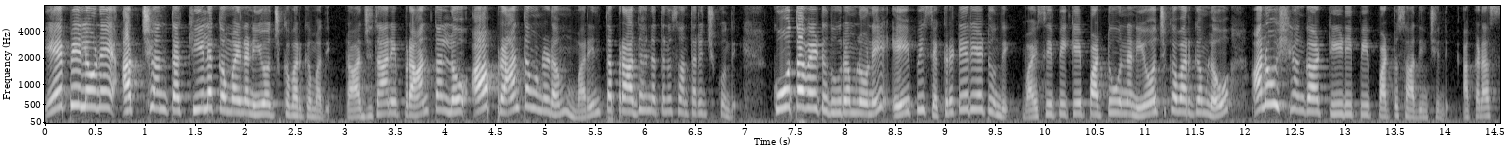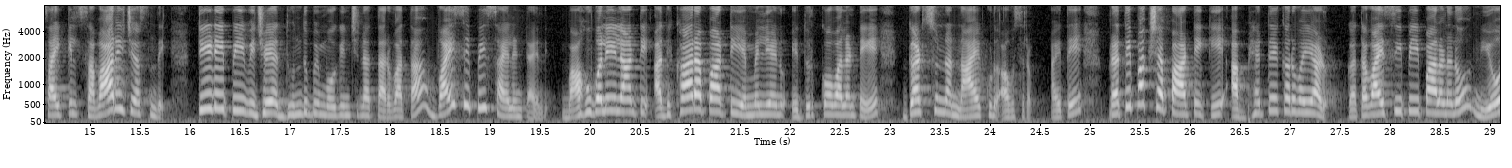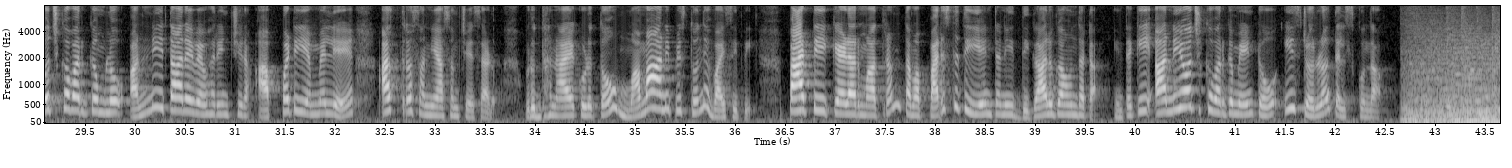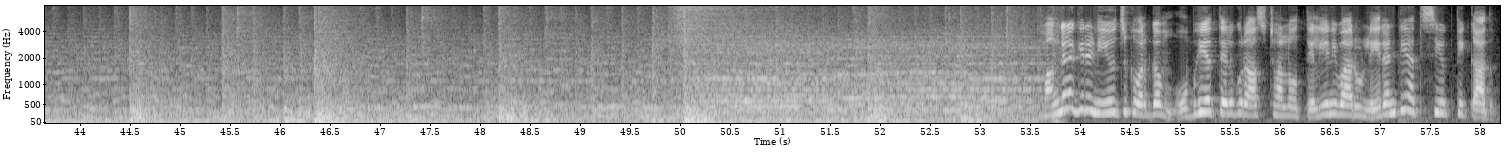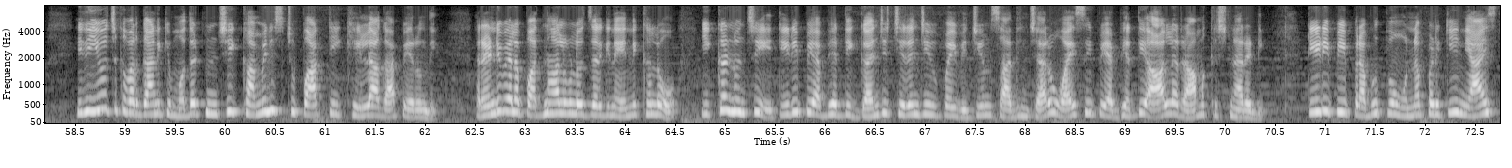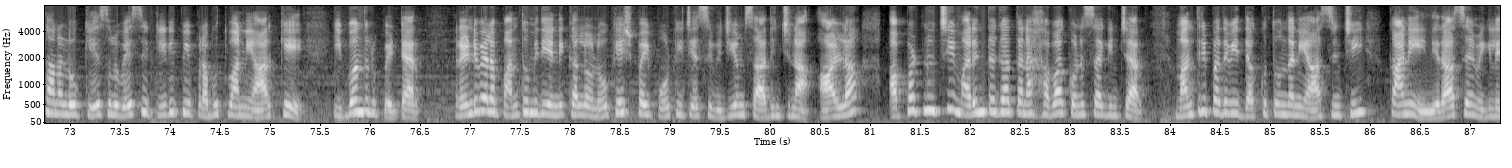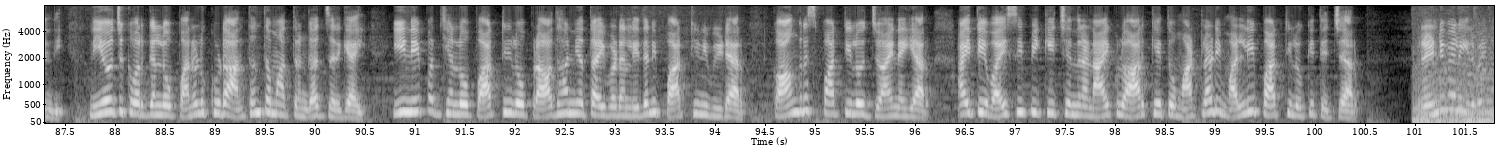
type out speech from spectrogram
ఏపీలోనే అత్యంత కీలకమైన నియోజకవర్గం అది. రాజధాని ప్రాంతంలో ఆ ప్రాంతం ఉండడం మరింత ప్రాధాన్యతను సంతరించుకుంది. కూతవేటు దూరంలోనే ఏపీ సెక్రటేరియట్ ఉంది. వైసీపీకి పట్టు ఉన్న నియోజకవర్గంలో అనూహ్యంగా టీడీపీ పట్టు సాధించింది. అక్కడ సైకిల్ సవారీ చేస్తుంది. టీడీపీ విజయ దుందుబి మోగించిన తర్వాత వైసీపీ సైలెంట్ అయింది. బాహుబలి లాంటి అధికార పార్టీ ఎమ్మెల్యేను ఎదుర్కోవాలంటే గట్స్ ఉన్న నాయకుడు అవసరం. అయితే ప్రతిపక్ష పార్టీకి అభ్యర్థే కరువయ్యాడు. గత వైసీపీ పాలనలో నియోజకవర్గంలో అన్నీ తానే వ్యవహరించిన అప్పటి ఎమ్మెల్యే అస్త్ర సన్యాసం చేశాడు. వృద్ధ నాయకుడితో మమ అనిపిస్తుంది వైసీపీ. పార్టీ కేడర్ మాత్రం తమ పరిస్థితి ఏంటని దిగాలుగా ఉందట. ఇంతకీ ఆ నియోజకవర్గం ఏంటో ఈ స్టోరీలో తెలుసుకుందాం. మంగళగిరి నియోజకవర్గం ఉభయ తెలుగు రాష్ట్రాల్లో తెలియని వారు లేరంటే అతిశయోక్తి కాదు. ఈ నియోజకవర్గానికి మొదటి నుంచి కమ్యూనిస్టు పార్టీ ఖీలాగా పేరుంది. రెండు వేల పద్నాలుగులో జరిగిన ఎన్నికల్లో ఇక్కడి నుంచి టీడీపీ అభ్యర్థి గంజి చిరంజీవిపై విజయం సాధించారు వైసీపీ అభ్యర్థి ఆళ్ళ రామకృష్ణారెడ్డి. టీడీపీ ప్రభుత్వం ఉన్నప్పటికీ న్యాయస్థానంలో కేసులు వేసి టీడీపీ ప్రభుత్వాన్ని ఆర్కే ఇబ్బందులు పెట్టారు. రెండు వేల పంతొమ్మిది ఎన్నికల్లో లోకేష్పై పోటీ చేసి విజయం సాధించిన ఆళ్ళ అప్పటి నుంచి మరింతగా తన హవా కొనసాగించారు. మంత్రి పదవి దక్కుతుందని ఆశించి కానీ నిరాశ మిగిలింది. నియోజకవర్గంలో పనులు కూడా అంతంత మాత్రంగా జరిగాయి. ఈ నేపథ్యంలో పార్టీలో ప్రాధాన్యత ఇవ్వడం లేదని పార్టీని వీడారు. కాంగ్రెస్ పార్టీలో జాయిన్ అయ్యారు. అయితే వైసీపీకి చెందిన నాయకులు ఆర్కేతో మాట్లాడి మళ్ళీ పార్టీలోకి తెచ్చారు. రెండు వేల ఇరవై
